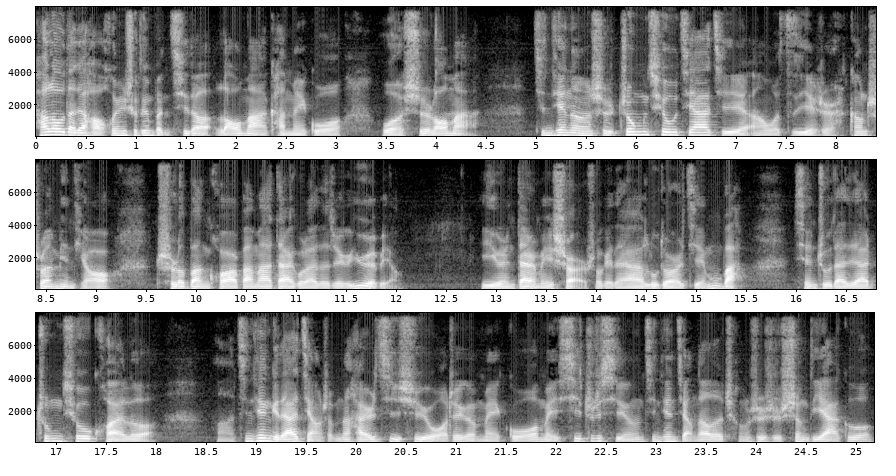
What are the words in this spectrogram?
Hello，大家好，欢迎收听本期的老马侃美国，我是老马。今天呢是中秋佳节啊，我自己也是刚吃完面条，吃了半块爸妈带过来的这个月饼，一个人待着没事儿，说给大家录段节目吧。先祝大家中秋快乐啊！今天给大家讲什么呢？还是继续我这个美国美西之行。今天讲到的城市是圣地亚哥。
